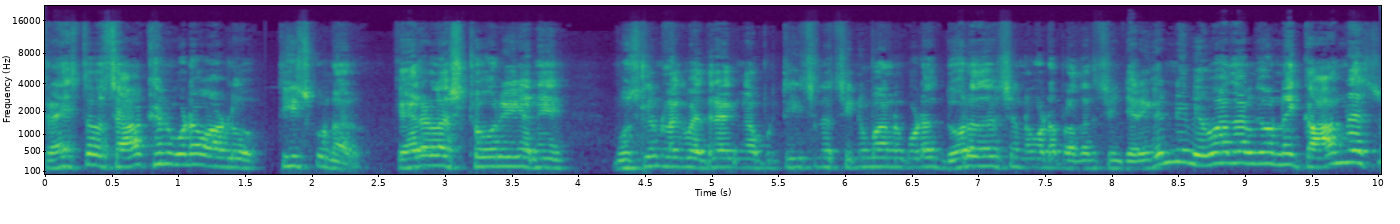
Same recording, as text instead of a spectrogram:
క్రైస్తవ శాఖను కూడా వాళ్ళు తీసుకున్నారు. కేరళ స్టోరీ అనే ముస్లింలకు వ్యతిరేకంగా అప్పుడు తీసిన సినిమాను కూడా దూరదర్శన్ కూడా ప్రదర్శించారు. ఇవన్నీ వివాదాలుగా ఉన్నాయి. కాంగ్రెస్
